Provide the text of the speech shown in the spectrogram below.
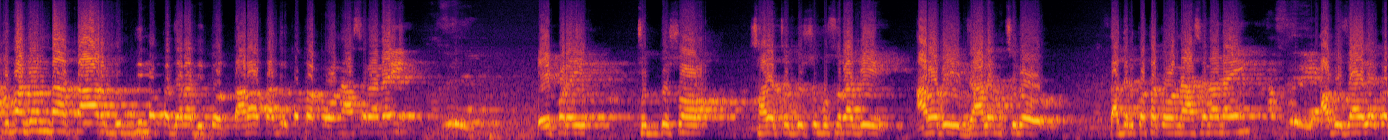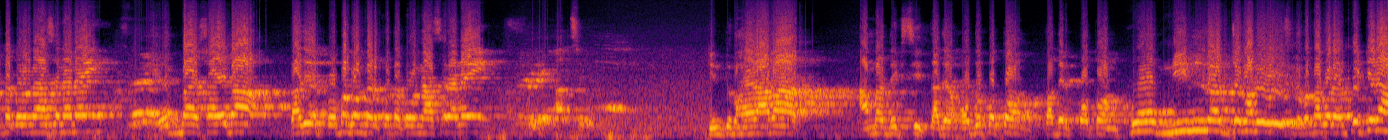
প্রপাগন্ডা তার বুদ্ধিমত্তা যারা দিত তারা তাদের কথা কোরআনে আছে না নাই? এরপরে চোদ্দশো সাড়ে চোদ্দশো বছর আগে আরবে জালেম ছিল। তাদের কথা কোরআনে আছে না নাই? আবু জাহেলের কথা কোরআনে আছে না নাই? উকবা সাহেবা, তাদের প্রপাগন্ডার কথা কোরআনে আছে না নাই? আছে। কিন্তু ভাইয়েরা আমার আমরা দেখছি তাদের অধপতন, তাদের পতন খুব নির্লজ্জ ভাবে হয়েছিল। কথা বলেন কিনা?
